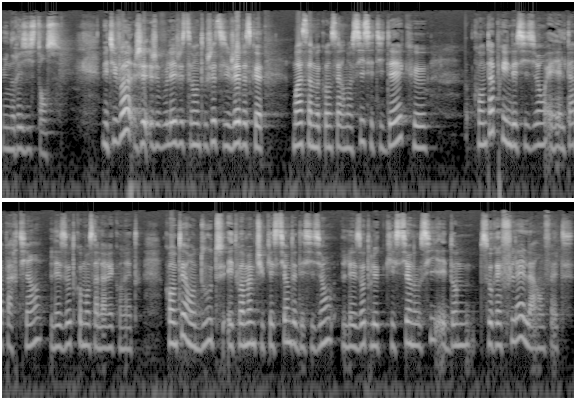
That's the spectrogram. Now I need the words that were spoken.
une résistance. Mais tu vois, je, je voulais justement toucher ce sujet parce que moi, ça me concerne aussi cette idée que quand tu as pris une décision et elle t'appartient, les autres commencent à la reconnaître. Quand tu es en doute et toi-même tu questionnes tes décisions, les autres le questionnent aussi et donnent ce reflet-là en fait.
